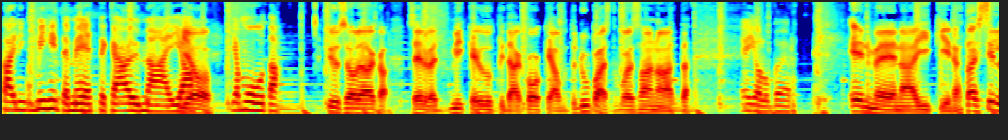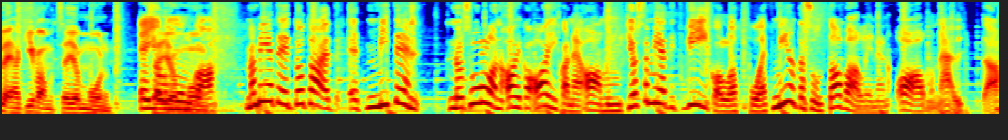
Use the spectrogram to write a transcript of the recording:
tai niin kuin mihin te meette käymään ja, Joo. ja muuta. Kyllä se oli aika selvä, että mitkä jutut pitää kokea, mutta Dubaista voi sanoa, että Ei ollut vörtti. en mene enää ikinä. Tai sille ihan kiva, mutta se ei ole mun. Ei se ollut ole munkaan. Mä mietin tota, että et miten, no sulla on aika aikainen aamu, mutta jos sä mietit viikonloppua, että miltä sun tavallinen aamu näyttää?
